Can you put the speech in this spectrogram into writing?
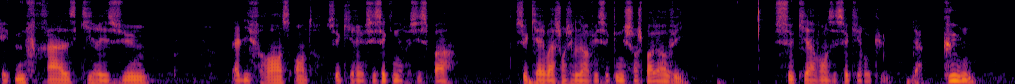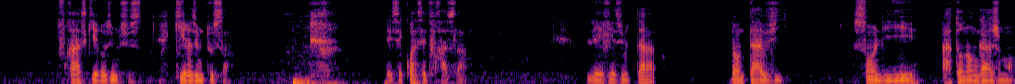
et une phrase qui résume la différence entre ceux qui réussissent et ceux qui ne réussissent pas, ceux qui arrivent à changer leur vie, ceux qui ne changent pas leur vie, ceux qui avancent et ceux qui reculent. Il n'y a qu'une phrase qui résume, qui résume tout ça. Et c'est quoi cette phrase-là? Les résultats dans ta vie sont liés à ton engagement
